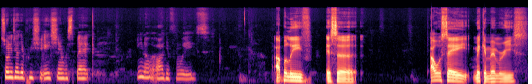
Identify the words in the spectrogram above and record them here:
showing each other appreciation, respect. You know, in all different ways. I believe it's a I would say making memories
